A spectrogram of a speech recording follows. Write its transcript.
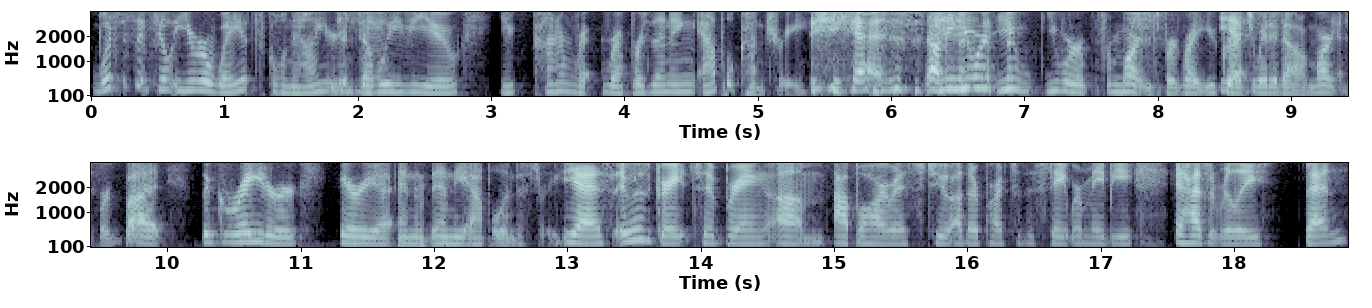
what does it feel? You're away at school now, you're at WVU, you're kind of re- representing Apple Country. yes. I mean, you were you you were from Martinsburg, right? You Yes. graduated out of Martinsburg, but the greater area and and the apple industry. Yes, it was great to bring um, apple harvest to other parts of the state where maybe it hasn't really been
